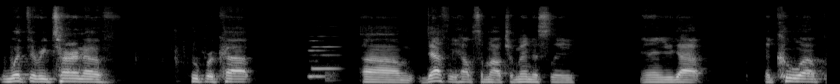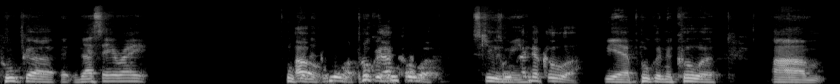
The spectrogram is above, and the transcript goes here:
with the return of Cooper Kupp. um, definitely helps them out tremendously. And then you got Nacua Puka. Did I say it right? Puka oh, Nacua. Puka, Puka Nacua. Excuse Puka me. Nacua. Yeah, Puka Nacua. Um,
